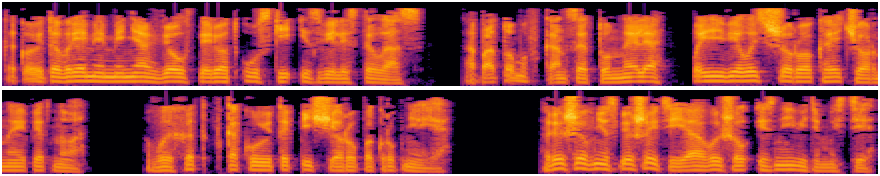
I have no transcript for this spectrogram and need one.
Какое-то время меня ввел вперед узкий извилистый лаз, а потом в конце туннеля появилось широкое черное пятно, выход в какую-то пещеру покрупнее. Решив не спешить, я вышел из невидимости,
